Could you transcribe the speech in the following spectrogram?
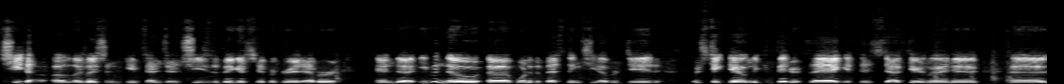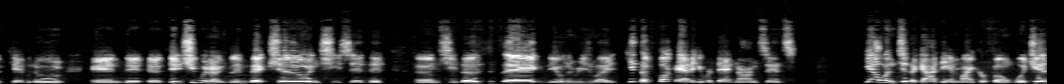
she's a uh, listen, Gabe Sanchez. She's the biggest hypocrite ever. And uh, even though uh, one of the best things she ever did was take down the Confederate flag at the South Carolina uh, Capitol, and that, uh, then she went on Glenn Beck's show and she said that um, she loves the flag. The only reason why get the fuck out of here with that nonsense. Yell into the goddamn microphone, would you?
